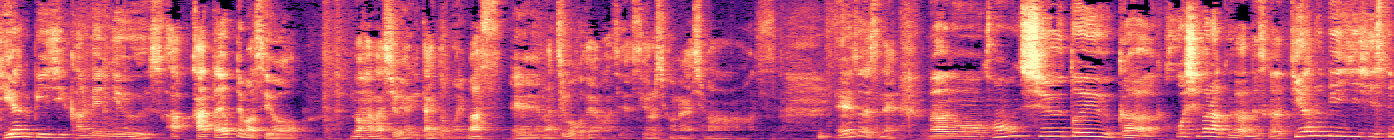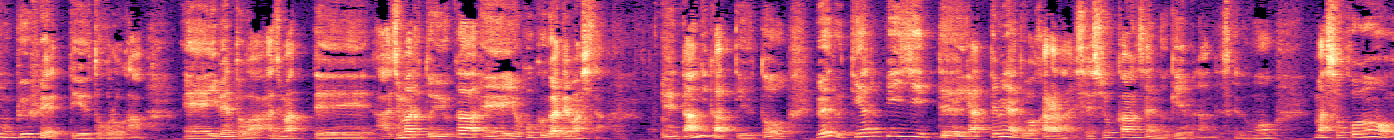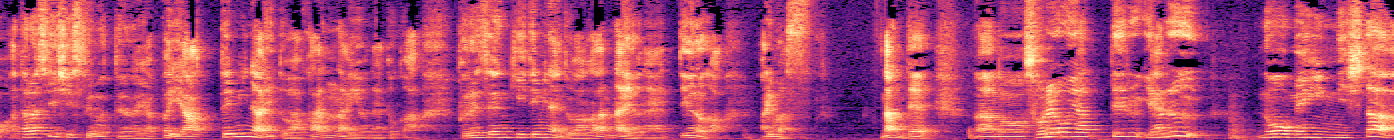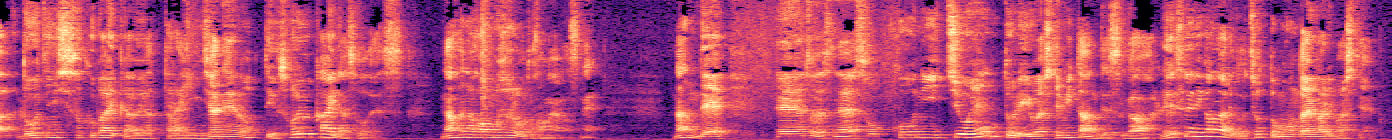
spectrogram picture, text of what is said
TRPG 関連ニュースあ偏ってますよ。の話をやりたいと思います、えー、マッチボコと山内です。よろしくお願いします。えーとですねあの今週というかここしばらくなんですが TRPG システムビュッフェっていうところが、えーイベントが始まって始まるというか、えー予告が出ました。えー何かっていうといわゆる TRPG ってやってみないとわからない接触感染のゲームなんですけどもまあ、そこの新しいシステムっていうのはやっぱりやってみないと分かんないよねとかプレゼン聞いてみないと分かんないよねっていうのがあります。なんであのそれをやってるやるのをメインにした同人誌即売会をやったらいいんじゃねえのっていうそういう会だそうです。なかなか面白いこと考えますね。なんでえーとですね、そこに一応エントリーはしてみたんですが冷静に考えるとちょっと問題がありまして。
